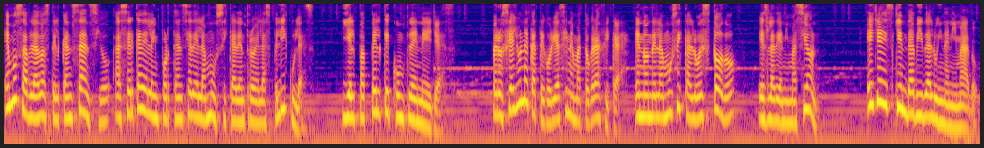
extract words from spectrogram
Hemos hablado hasta el cansancio acerca de la importancia de la música dentro de las películas y el papel que cumple en ellas. Pero si hay una categoría cinematográfica en donde la música lo es todo, es la de animación. Ella es quien da vida a lo inanimado,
